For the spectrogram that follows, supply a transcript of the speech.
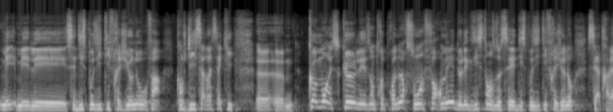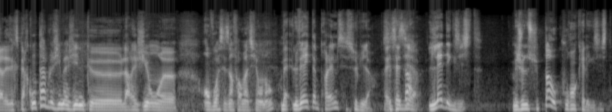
mais, mais les, ces dispositifs régionaux, enfin, quand je dis s'adresse à qui, euh, euh, comment est-ce que les entrepreneurs sont informés de l'existence de ces dispositifs régionaux? C'est à travers les experts comptables, j'imagine, que la région euh, envoie ces informations, non? Ben, le véritable problème, c'est celui-là. C'est-à-dire, l'aide existe, mais je ne suis pas au courant qu'elle existe.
